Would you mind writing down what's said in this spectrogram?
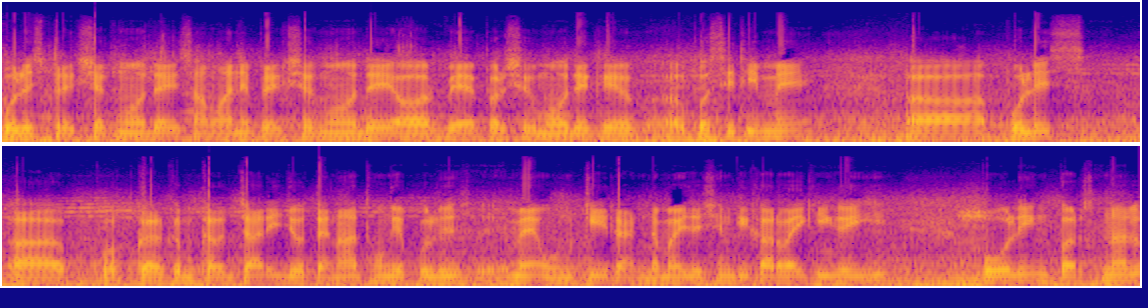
पुलिस प्रेक्षक महोदय सामान्य प्रेक्षक महोदय और व्यय प्रेक्षक महोदय के उपस्थिति में पुलिस कर्मचारी जो तैनात होंगे पुलिस में उनकी रैंडमाइजेशन की कार्रवाई की गई है। पोलिंग पर्सनल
